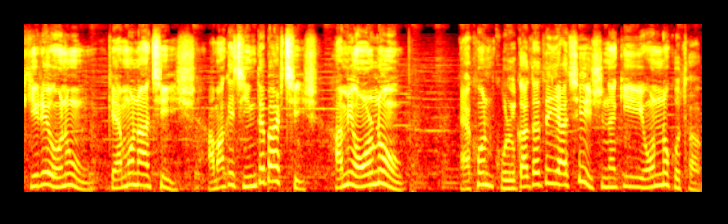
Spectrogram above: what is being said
কিরে অনু, কেমন আছিস? আমাকে চিনতে পারছিস? আমি অর্ণব। এখন কলকাতাতেই আছিস নাকি অন্য কোথাও?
